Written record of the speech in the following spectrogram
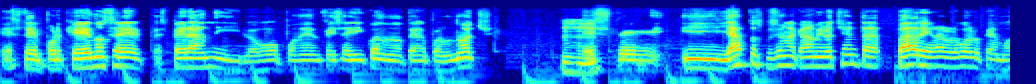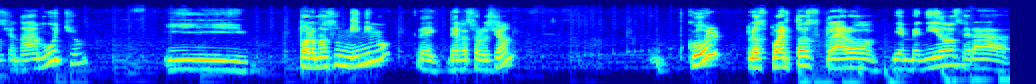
Este, ¿por qué no se esperan y luego ponen Face ID cuando no tengan que poner un notch? Este, y ya pues pusieron la cámara 1080, padre, era algo lo que me emocionaba mucho. Y por lo menos un mínimo de, de resolución. Cool. Los puertos, claro, bienvenidos. Era,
